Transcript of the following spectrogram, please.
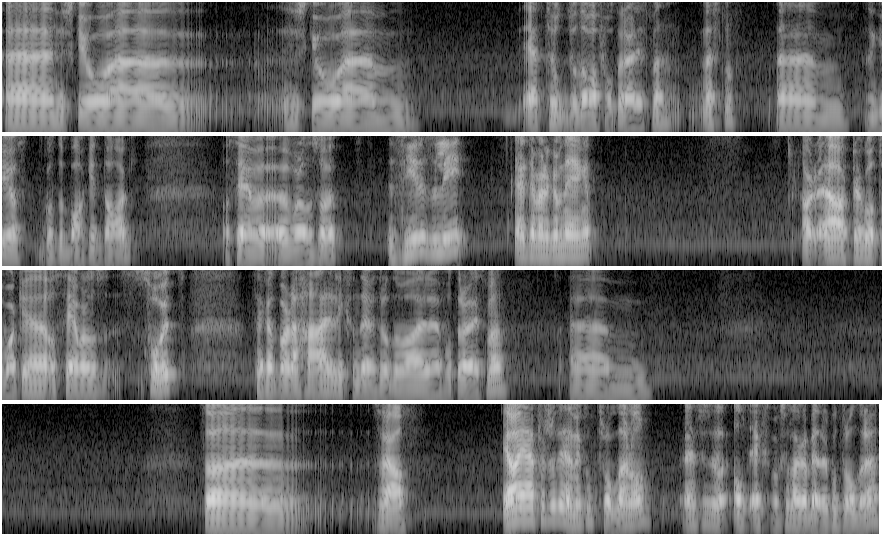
Uh, husker jo Husker jo Jeg trodde jo det var fotorealisme, nesten. det er gøy å gå tilbake i dag og se hvordan det så ut. Seriously, hjertelig velkommen i gjengen. Det er artig å gå tilbake og se hvordan det så ut. Tenk at var det her liksom det vi trodde var fotorealisme? Um, så Så ja. Ja, jeg er forstått enig med kontrolleren nå. Jeg syns alltid Xbox har laga bedre kontrollere.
